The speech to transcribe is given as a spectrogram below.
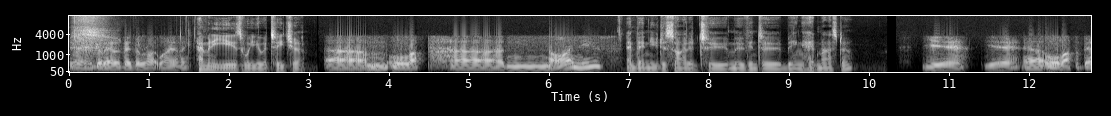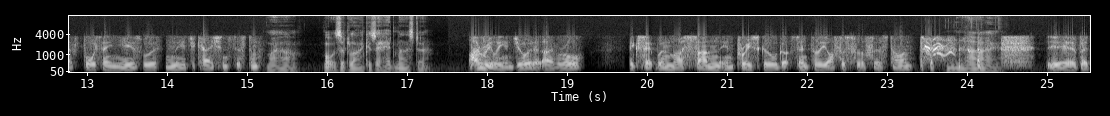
yeah, got out of bed the right way, I think. How many years were you a teacher? Um, all up uh, nine years. And then you decided to move into being headmaster? Yeah, yeah, uh, all up about fourteen years worth in the education system. Wow. What was it like as a headmaster? I really enjoyed it overall, except when my son in preschool got sent to the office for the first time. No. Yeah, but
